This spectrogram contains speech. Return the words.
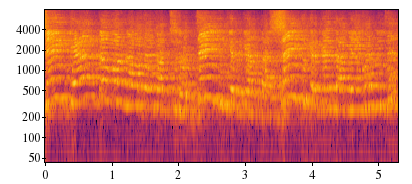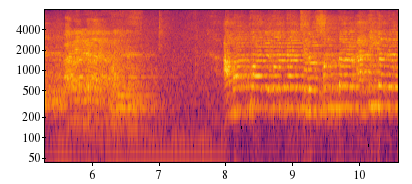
যেই জ্ঞানটা আমার নেওয়া দরকার ছিল যেই দিকের জ্ঞানটা সেই দিকের জ্ঞানটা আমি এখনও নিতে পারি না। আমার তো আগে দরকার ছিল সন্তানের আকিকা দেব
